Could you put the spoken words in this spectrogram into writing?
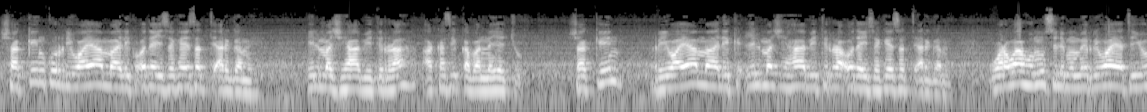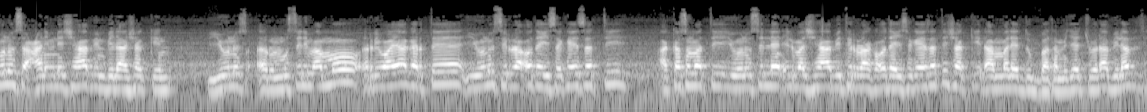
shakkiin kun riwaayaa maalik odeyse keessatti argame ilma shihaabiitirra akkasi qabanna jechu shakkiin riwaayaa maalik ilma shihaabiitirra odeyse keessatti argame ورواه مسلم من رواية يونس عن ابن شهاب بلا شك يونس مسلم أمو رواية قرتي يونس الرا أديس كيستي akkasumatti yuunusilleen ilma shihaabiitirraa ka odeyse keessatti shakkiidhaan malee dubbatame jechuudha bilabzi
